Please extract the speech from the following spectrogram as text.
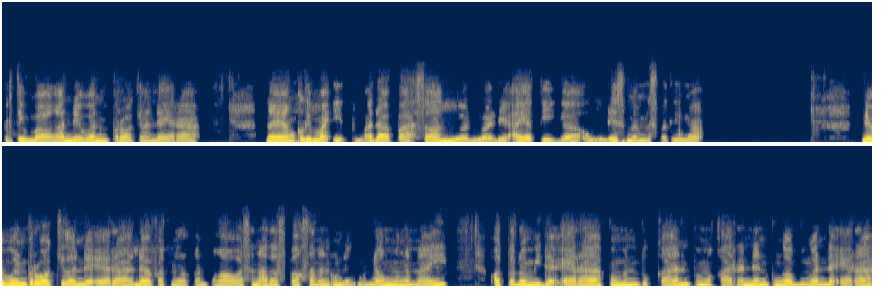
pertimbangan Dewan Perwakilan Daerah. Nah, yang kelima itu ada pasal 22D ayat 3 UUD 1945. Dewan Perwakilan Daerah dapat melakukan pengawasan atas pelaksanaan undang-undang mengenai otonomi daerah, pembentukan, pemekaran, dan penggabungan daerah,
